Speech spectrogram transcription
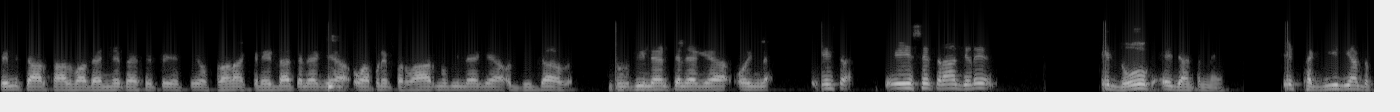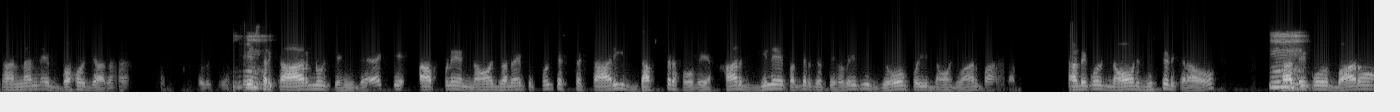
3-4 ਸਾਲ ਬਾਅਦ ਇੰਨੇ ਪੈਸੇ ਭੇਜਤੇ ਉਹ ਫਲਾਣਾ ਕੈਨੇਡਾ ਚਲਿਆ ਗਿਆ ਉਹ ਆਪਣੇ ਪਰਿਵਾਰ ਨੂੰ ਵੀ ਲੈ ਗਿਆ ਉਹ ਦੂਜਾ ਨਿਊਜ਼ੀਲੈਂਡ ਚਲਿਆ ਗਿਆ ਉਹ ਇਸ ਇਸੇ ਤਰ੍ਹਾਂ ਜਿਹੜੇ ਇਹ ਲੋਕ ਏਜੰਟ ਨੇ ਇਹ ਠੱਗੀ ਦੀਆਂ ਦੁਕਾਨਾਂ ਨੇ ਬਹੁਤ ਜ਼ਿਆਦਾ। ਇਹ। ਸਰਕਾਰ ਨੂੰ ਚਾਹੀਦਾ ਹੈ ਕਿ ਆਪਣੇ ਨੌਜਵਾਨਾਂ ਦੇ ਕੋਈ ਸਰਕਾਰੀ ਦਫ਼ਤਰ ਹੋਵੇ ਹਰ ਜ਼ਿਲ੍ਹੇ ਪੱਧਰ ਉੱਤੇ ਹੋਵੇ ਕਿ ਜੋ ਕੋਈ ਨੌਜਵਾਨ ਬਾਹਰ ਸਾਡੇ ਕੋਲ ਨੌ ਰਜਿਸਟਰਡ ਕਰਾਓ ਸਾਡੇ ਕੋਲ ਬਾਹਰੋਂ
